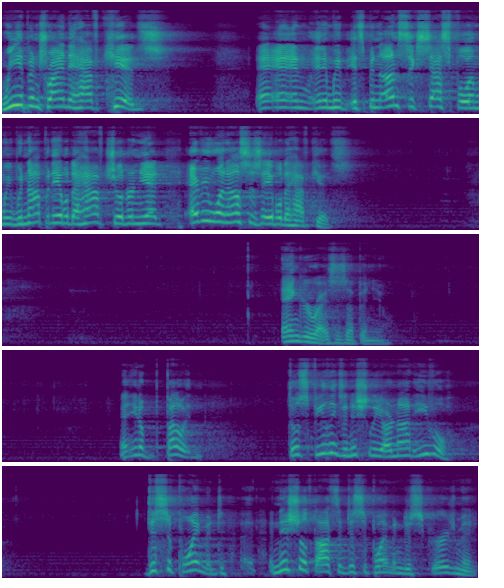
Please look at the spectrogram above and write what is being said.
we've been trying to have kids and, and, and it's been unsuccessful and we've not been able to have children yet everyone else is able to have kids? Anger rises up in you. And you know, by the way, those feelings initially are not evil. Disappointment, initial thoughts of disappointment and discouragement,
